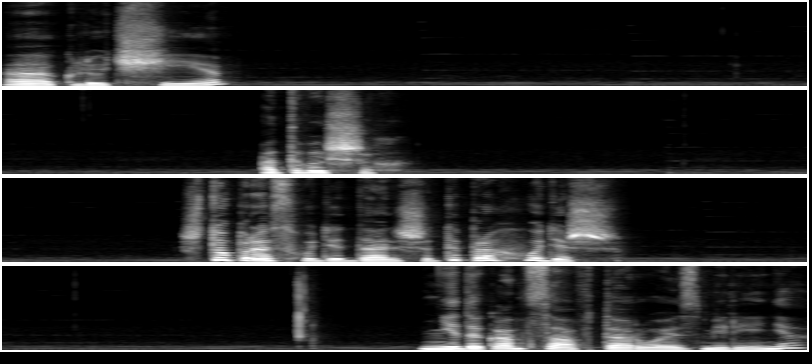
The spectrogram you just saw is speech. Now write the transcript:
э, ключи от высших. Что происходит дальше? Ты проходишь не до конца второе измерение,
